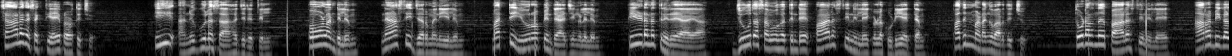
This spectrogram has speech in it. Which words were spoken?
ചാലകശക്തിയായി പ്രവർത്തിച്ചു. ഈ അനുകൂല സാഹചര്യത്തിൽ പോളണ്ടിലും നാസി ജർമ്മനിയിലും മറ്റ് യൂറോപ്യൻ രാജ്യങ്ങളിലും പീഡനത്തിനിരയായ ജൂത സമൂഹത്തിന്റെ പാലസ്തീനിലേക്കുള്ള കുടിയേറ്റം പതിന്മടങ്ങ് വർദ്ധിച്ചു. തുടർന്ന് പാലസ്തീനിലെ അറബികൾ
